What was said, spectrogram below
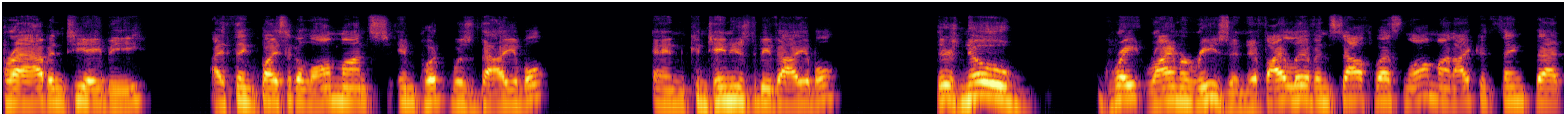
PRAB and TAB I think Bicycle Longmont's input was valuable and continues to be valuable. There's no great rhyme or reason. If I live in Southwest Longmont, I could think that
